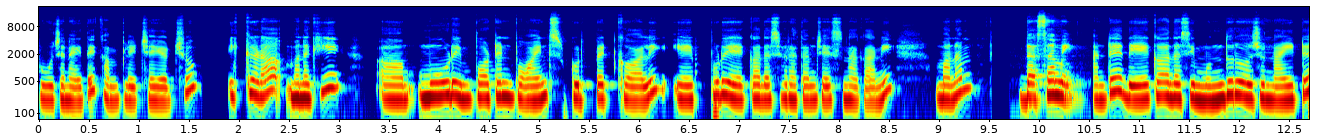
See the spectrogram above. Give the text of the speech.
పూజనైతే కంప్లీట్ చేయొచ్చు. ఇక్కడ మనకి మూడు ఇంపార్టెంట్ పాయింట్స్ గుర్తుపెట్టుకోవాలి. ఎప్పుడు ఏకాదశి వ్రతం చేసినా కానీ మనం దశమి అంటే ఏకాదశి ముందు రోజు నైట్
